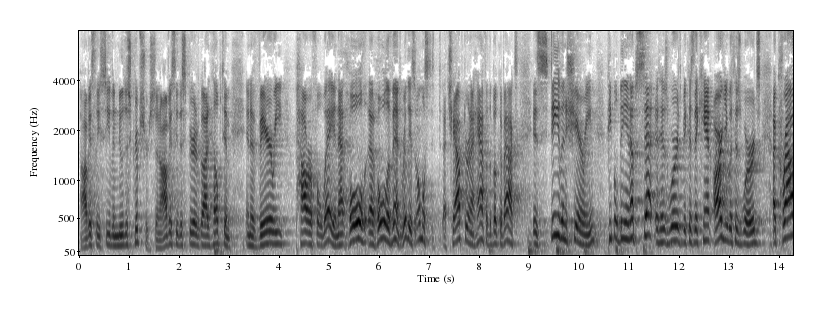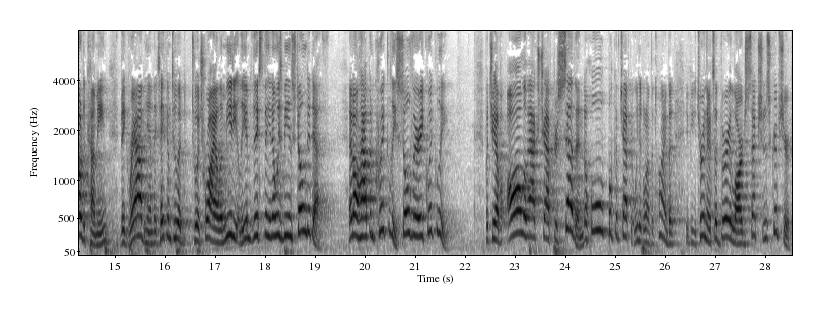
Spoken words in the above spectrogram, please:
Obviously, Stephen knew the scriptures, and obviously the Spirit of God helped him in a very powerful way. And that whole, that whole event, really, it's almost a chapter and a half of the book of Acts, is Stephen sharing, people being upset at his words because they can't argue with his words, a crowd coming, they grab him, they take him to a, to a trial immediately, and the next thing you know, he's being stoned to death. It all happened quickly, so very quickly. But you have all of Acts chapter 7, the whole book of chapter. We don't have the time, but if you turn there, it's a very large section of Scripture.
